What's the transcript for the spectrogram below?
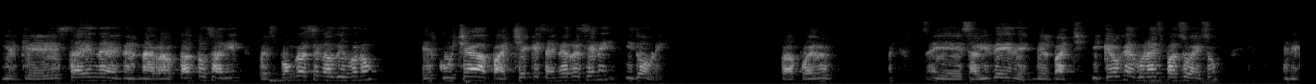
y el que está en, en el narratato Sanin, pues póngase el audífono, escucha a Pache que está en RCN y doble para poder eh, salir de, del bache. Y creo que alguna vez pasó eso en.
